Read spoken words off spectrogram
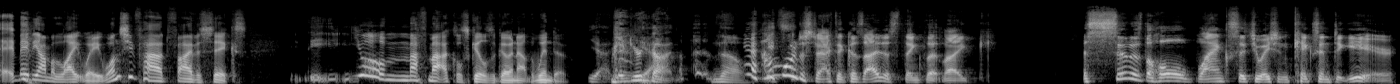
eh, maybe I'm a lightweight. Once you've had five or six, your mathematical skills are going out the window. Yeah, you're Yeah. done. no I'm more distracted because I just think that like as soon as the whole blank situation kicks into gear,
